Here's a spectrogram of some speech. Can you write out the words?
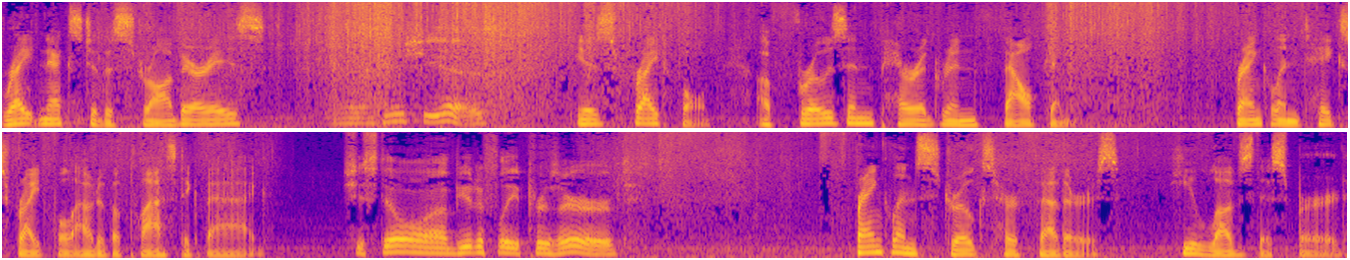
Right next to the strawberries And here she is. is Frightful, a frozen peregrine falcon. Franklin takes Frightful out of a plastic bag. She's still uh, beautifully preserved. Franklin strokes her feathers. He loves this bird.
